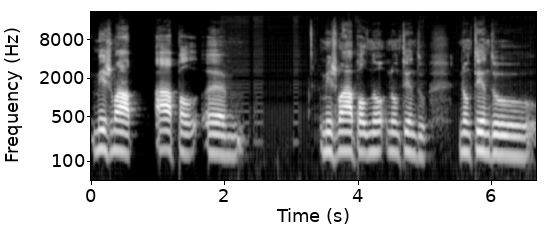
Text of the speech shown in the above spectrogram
mesmo a, a Apple, um, mesmo a Apple não, não tendo, não tendo,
